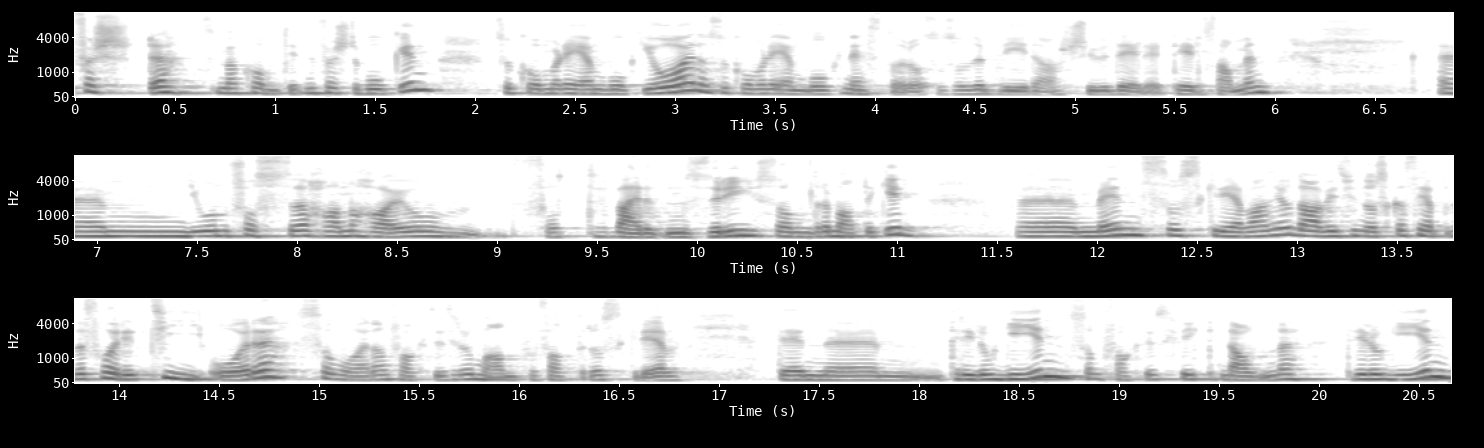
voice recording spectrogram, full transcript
første som er kommet i den første boken. Så kommer det en bok i år, og så kommer det en bok neste år også. Så det blir da sju deler til sammen. Um, Jon Fosse han har jo fått verdensry som dramatiker. Uh, men så skrev han jo da, hvis vi nå skal se på det forrige tiåret, så var han faktisk romanforfatter og skrev den um, trilogien som faktisk fikk navnet Trilogien.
